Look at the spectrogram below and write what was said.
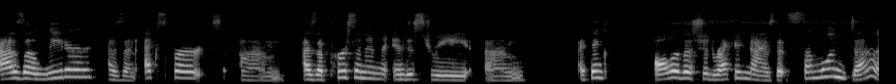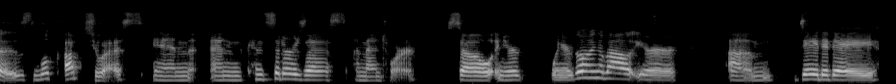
as a leader as an expert um, as a person in the industry um, i think all of us should recognize that someone does look up to us and and considers us a mentor. So and you're when you're going about your um, day-to-day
